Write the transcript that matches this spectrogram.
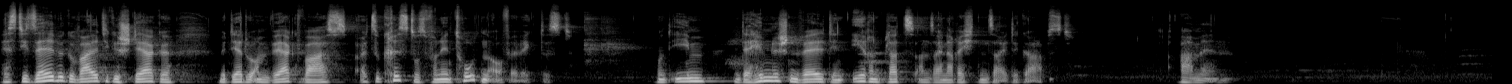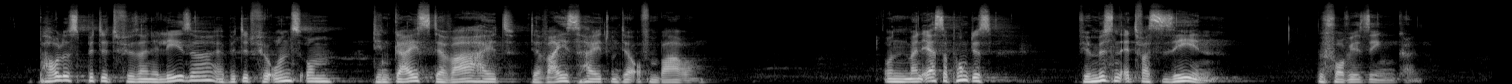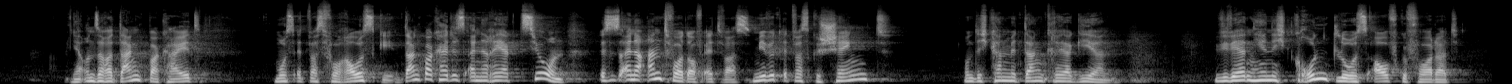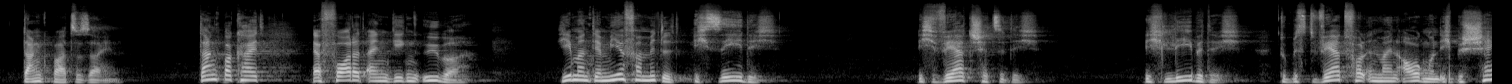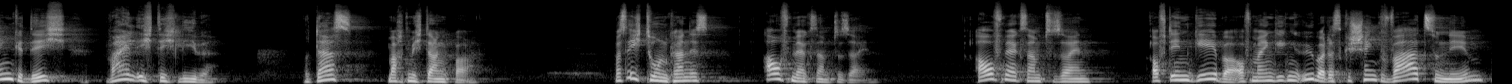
Es ist dieselbe gewaltige Stärke, mit der du am Werk warst, als du Christus von den Toten auferwecktest und ihm in der himmlischen Welt den Ehrenplatz an seiner rechten Seite gabst. Amen. Paulus bittet für seine Leser, er bittet für uns um den Geist der Wahrheit, der Weisheit und der Offenbarung. Und mein erster Punkt ist, wir müssen etwas sehen, bevor wir singen können. Ja, unserer Dankbarkeit muss etwas vorausgehen. Dankbarkeit ist eine Reaktion. Es ist eine Antwort auf etwas. Mir wird etwas geschenkt und ich kann mit Dank reagieren. Wir werden hier nicht grundlos aufgefordert, dankbar zu sein. Dankbarkeit erfordert einen Gegenüber. Jemand, der mir vermittelt, ich sehe dich. Ich wertschätze dich. Ich liebe dich. Du bist wertvoll in meinen Augen und ich beschenke dich, weil ich dich liebe. Und das macht mich dankbar. Was ich tun kann, ist aufmerksam zu sein. Aufmerksam zu sein auf den Geber, auf mein Gegenüber, das Geschenk wahrzunehmen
